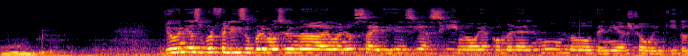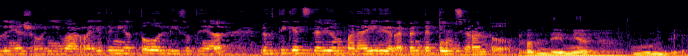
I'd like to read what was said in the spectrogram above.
mundial. Yo venía súper feliz, súper emocionada de Buenos Aires y decía, sí, me voy a comer al mundo. Tenía show en Quito, tenía show en Ibarra, ya tenía todo listo, tenía los tickets de avión para ir y de repente, ¡pum!, cierran todo. Pandemia mundial.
